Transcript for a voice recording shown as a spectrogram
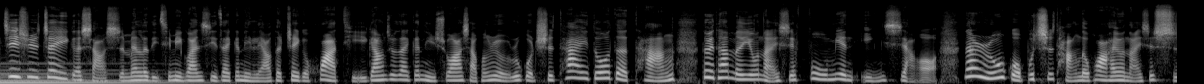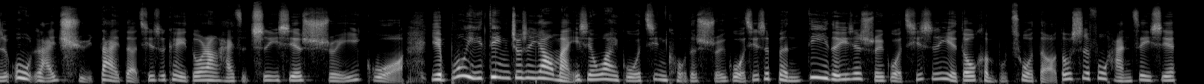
继续这一个小时，Melody 亲密关系在跟你聊的这个话题，刚刚就在跟你说啊，小朋友如果吃太多的糖，对他们有哪一些负面影响哦？那如果不吃糖的话，还有哪一些食物来取代的？其实可以多让孩子吃一些水果，也不一定就是要买一些外国进口的水果。其实本地的一些水果其实也都很不错的，都是富含这些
